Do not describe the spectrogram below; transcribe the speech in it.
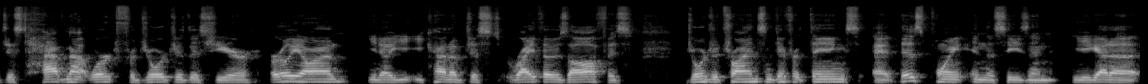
just have not worked for Georgia this year. Early on, you know, you, you kind of just write those off as Georgia trying some different things. At this point in the season, you got to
